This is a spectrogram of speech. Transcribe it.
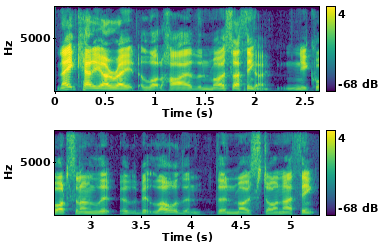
Nate Caddy I rate a lot higher than most. I think Okay. Nick Watson I'm a little bit lower than, than most on. I think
